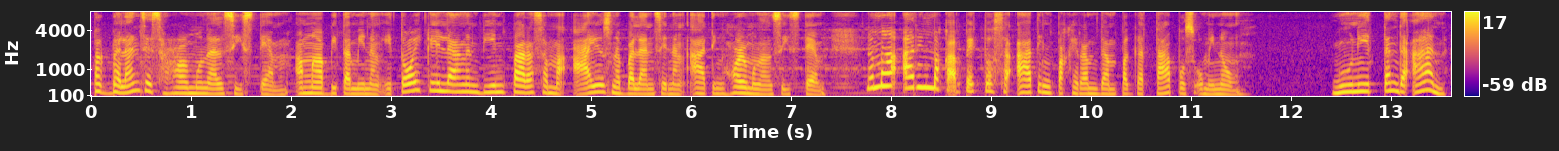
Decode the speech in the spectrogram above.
Pagbalanse sa hormonal system, ang mga bitaminang ito ay kailangan din para sa maayos na balanse ng ating hormonal system na maaaring makaapekto sa ating pakiramdam pagkatapos uminom. Ngunit tandaan,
